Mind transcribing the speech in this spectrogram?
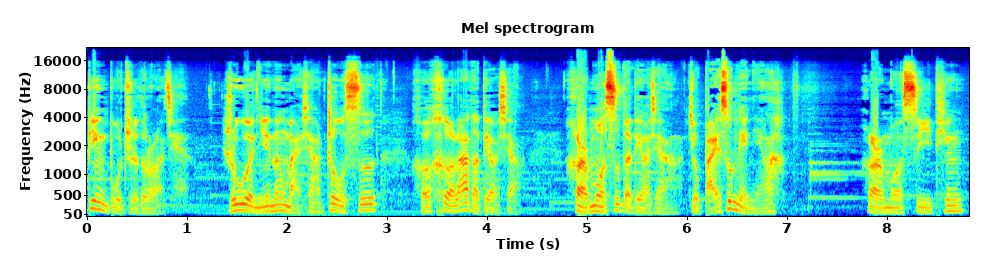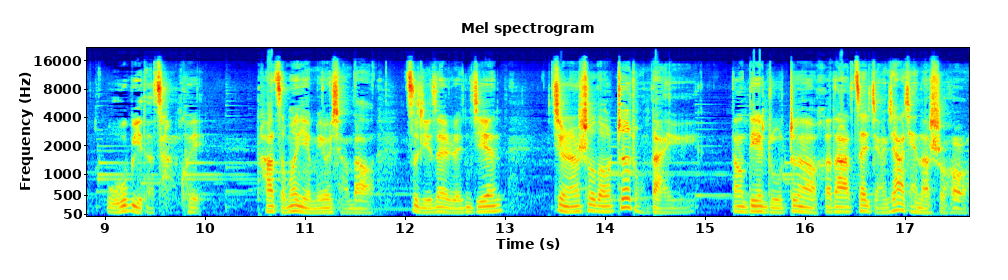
并不值多少钱。如果您能买下宙斯和赫拉的雕像，赫尔墨斯的雕像就白送给您了。”赫尔墨斯一听，无比的惭愧，他怎么也没有想到自己在人间竟然受到这种待遇。当店主正要和他再讲价钱的时候，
